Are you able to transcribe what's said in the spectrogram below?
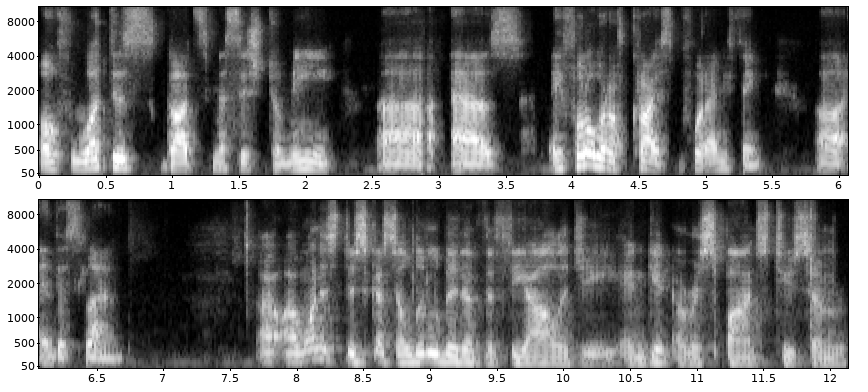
of what is God's message to me uh, as a follower of Christ before anything uh, in this land. I, I, want to discuss a little bit of the theology and get a response to some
